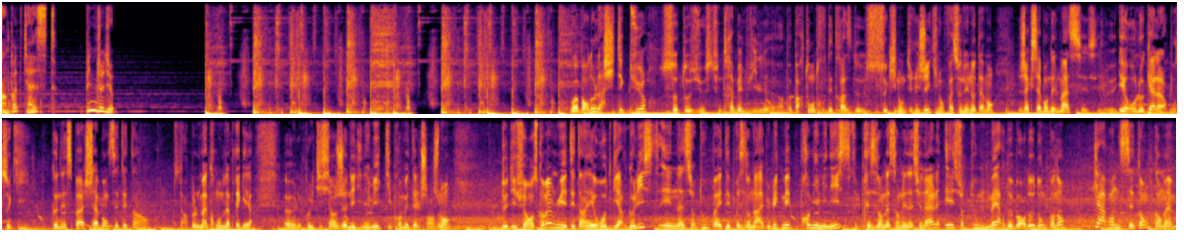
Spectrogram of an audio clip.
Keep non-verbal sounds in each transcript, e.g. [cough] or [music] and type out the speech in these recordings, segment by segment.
Un podcast Binge Audio. Bon, à Bordeaux, l'architecture saute aux yeux. C'est une très belle ville. Un peu partout, on trouve des traces de ceux qui l'ont dirigée, qui l'ont façonné, notamment Jacques Chaban-Delmas, c'est le héros local. Alors pour ceux qui connaissent pas, Chaban, c'était un, un peu le Macron de l'après-guerre. Euh, le politicien jeune et dynamique qui promettait le changement. Deux différences quand même, lui était un héros de guerre gaulliste et n'a surtout pas été président de la République, mais Premier ministre, président de l'Assemblée nationale et surtout maire de Bordeaux, donc pendant 47 ans quand même.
